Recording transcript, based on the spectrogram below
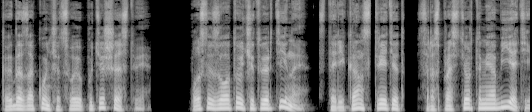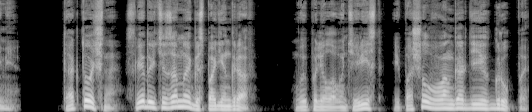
когда закончит свое путешествие. После золотой четвертины старикан встретит с распростертыми объятиями. «Так точно, следуйте за мной, господин граф», — выпалил авантюрист и пошел в авангарде их группы.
